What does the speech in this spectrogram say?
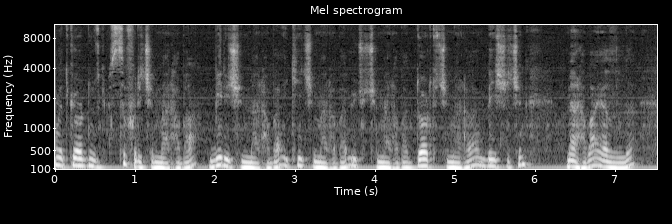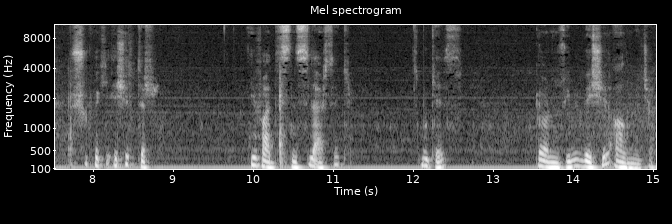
Evet gördüğünüz gibi 0 için merhaba, 1 için merhaba, 2 için merhaba, 3 için merhaba, 4 için merhaba, 5 için merhaba yazıldı. Şuradaki eşittir ifadesini silersek bu kez gördüğünüz gibi 5'i almayacak.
